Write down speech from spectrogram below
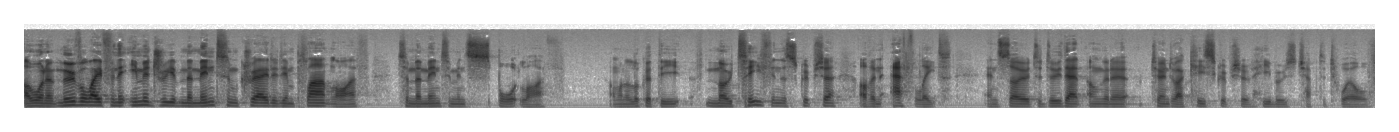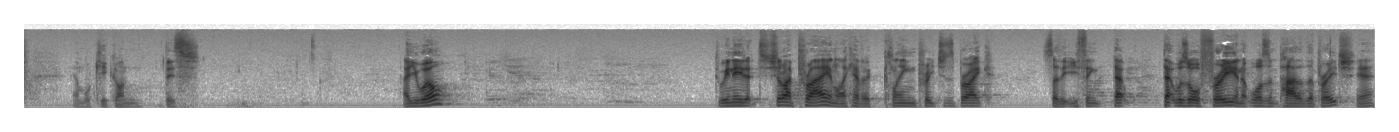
I want to move away from the imagery of momentum created in plant life to momentum in sport life. I want to look at the motif in the scripture of an athlete. And so to do that, I'm going to turn to our key scripture of Hebrews chapter 12, and we'll kick on this are you well? Do we need it? Should I pray and like have a clean preacher's break so that you think that that was all free and it wasn't part of the preach? Yeah.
